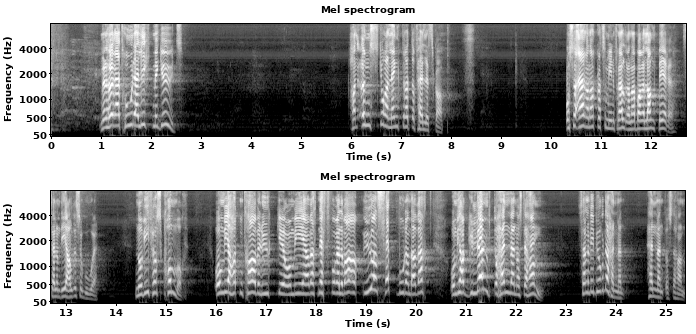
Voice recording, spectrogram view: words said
Men hør, jeg tror det er likt med Gud. Han ønsker og han lengter etter fellesskap. Og så er han akkurat som mine foreldre. Han er bare langt bedre, selv om de er aldri så gode. Når vi først kommer om vi har hatt en travel uke, om vi har vært nedfor eller hva, uansett hvordan det har vært, om vi har glemt å henvende oss til Han, selv om vi burde henvendt, henvendt oss til Han,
